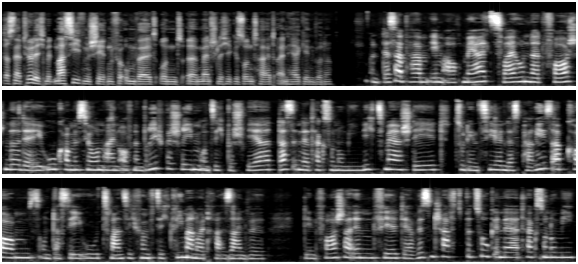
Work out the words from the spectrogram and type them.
das natürlich mit massiven Schäden für Umwelt und äh, menschliche Gesundheit einhergehen würde. Und deshalb haben eben auch mehr als 200 Forschende der EU-Kommission einen offenen Brief geschrieben und sich beschwert, dass in der Taxonomie nichts mehr steht zu den Zielen des Paris-Abkommens und dass die EU 2050 klimaneutral sein will. Den ForscherInnen fehlt der Wissenschaftsbezug in der Taxonomie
